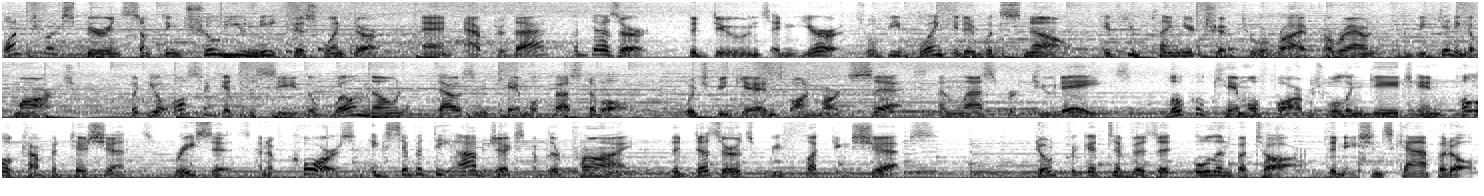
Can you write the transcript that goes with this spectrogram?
Want to experience something truly unique this winter, and after that, a desert. The dunes and yurts will be blanketed with snow if you plan your trip to arrive around the beginning of March. But you'll also get to see the well-known Thousand Camel Festival, which begins on March 6th and lasts for two days. Local camel farms will engage in polo competitions, races, and of course, exhibit the objects of their pride, the desert's reflecting ships. Don't forget to visit Ulaanbaatar, the nation's capital,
